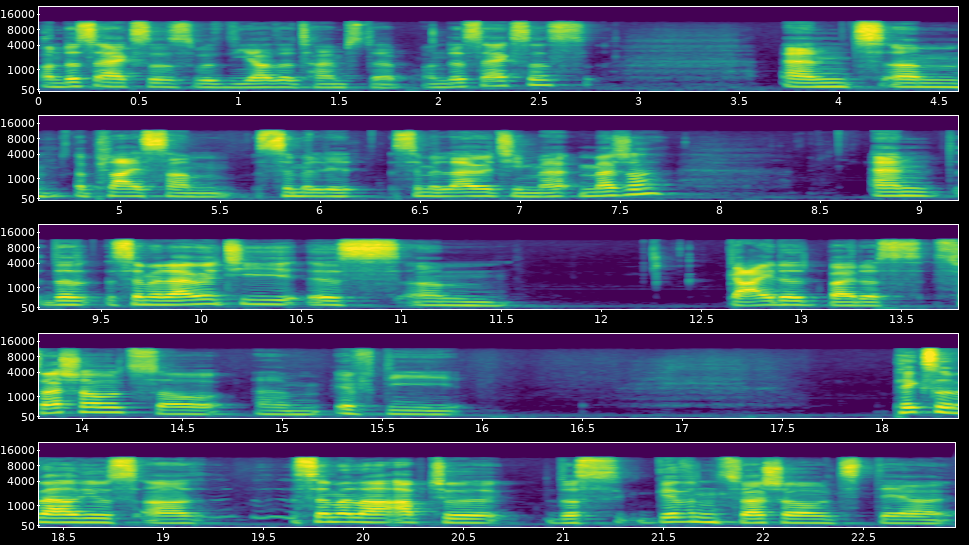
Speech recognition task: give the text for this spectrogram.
on this axis with the other time step on this axis and um, apply some simili similarity me measure. And the similarity is um, guided by this threshold. So um, if the pixel values are similar up to this given threshold, they are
